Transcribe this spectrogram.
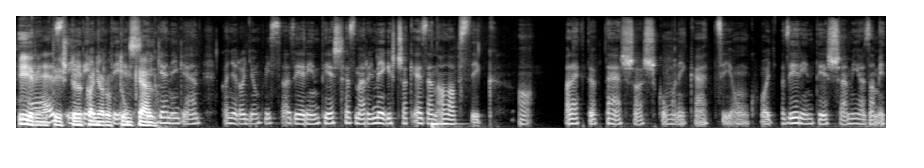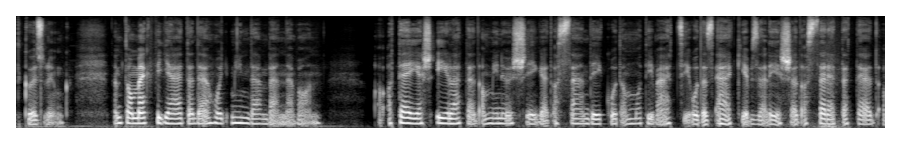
Érintéstől érintés, kanyarodtunk el. Igen, igen, kanyarodjunk vissza az érintéshez, mert hogy mégiscsak ezen alapszik a, a legtöbb társas kommunikációnk, hogy az érintéssel mi az, amit közlünk. Nem tudom, megfigyelted de hogy minden benne van? A teljes életed, a minőséged, a szándékod, a motivációd, az elképzelésed, a szereteted, a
